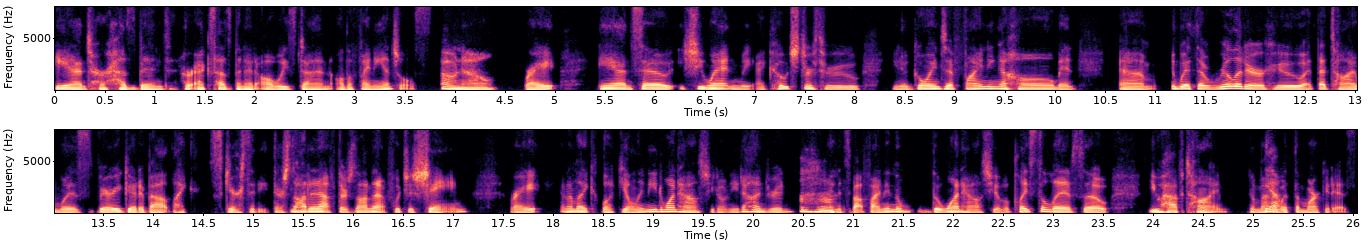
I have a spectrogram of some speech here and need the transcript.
and her husband her ex-husband had always done all the financials. Oh no. right? And so she went and we i coached her through you know going to finding a home and um with a realtor who at that time was very good about like scarcity. There's not enough. There's not enough which is shame. Right? And i'm like look you only need one house. You don't need a 100 Mhm. and it's about finding the the one house. You have a place to live so you have time no matter Yeah. what the market is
